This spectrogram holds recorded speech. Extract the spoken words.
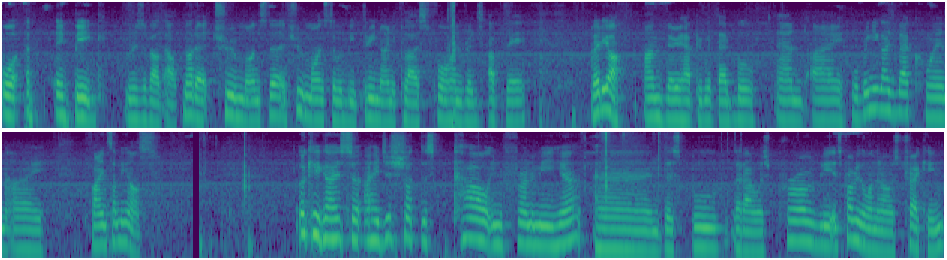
or a, a big Roosevelt elk not a true monster. A true monster would be 390 plus 400s up there. But yeah I'm very happy with that bull and I will bring you guys back when I find something else. Okay guys, so I just shot this cow in front of me here and this bull that I was probably, it's probably the one that I was tracking,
